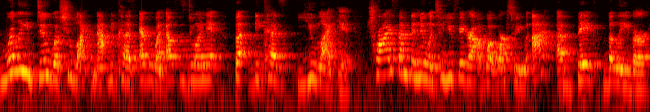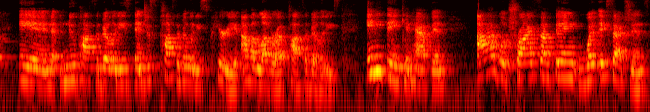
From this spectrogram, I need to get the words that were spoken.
really do what you like not because everyone else is doing it, but because you like it try something new until you figure out what works for you. I'm a big believer in new possibilities and just possibilities, period. I'm a lover of possibilities. Anything can happen. I will try something with exceptions.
